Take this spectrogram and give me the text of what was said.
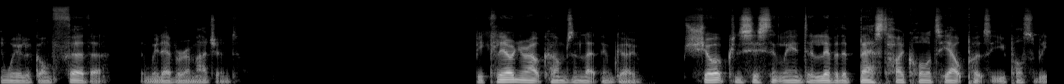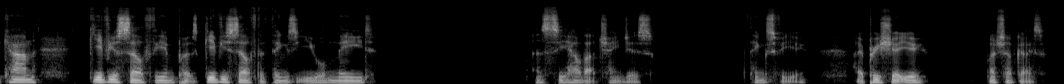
and we will have gone further than we'd ever imagined. Be clear on your outcomes and let them go. Show up consistently and deliver the best high quality outputs that you possibly can. Give yourself the inputs, give yourself the things that you will need, and see how that changes things for you. I appreciate you. Much love, guys.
